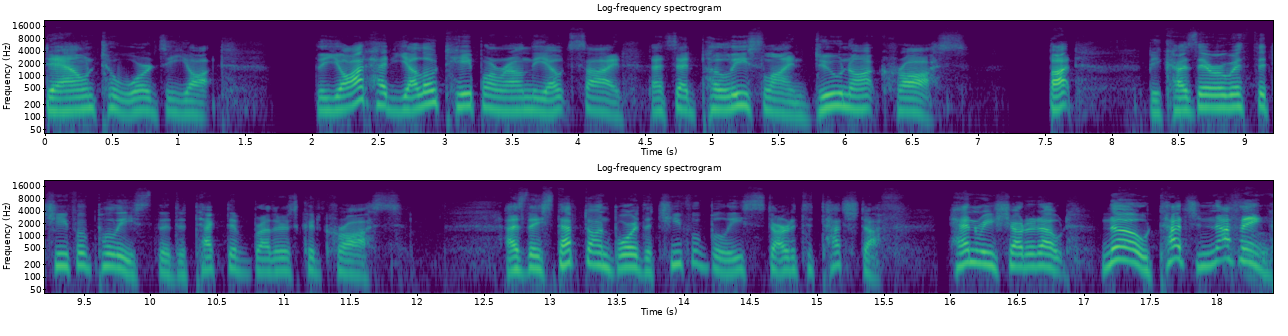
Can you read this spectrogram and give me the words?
down towards a yacht. The yacht had yellow tape around the outside that said police line, do not cross. But because they were with the chief of police, the detective brothers could cross. As they stepped on board, the chief of police started to touch stuff. Henry shouted out, No, touch nothing!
